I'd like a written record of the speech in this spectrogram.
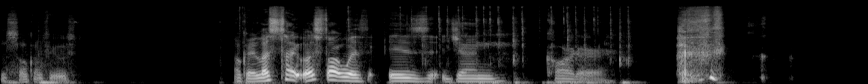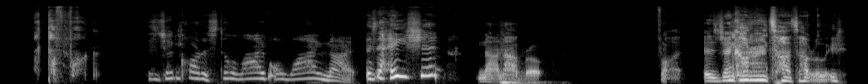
I'm so confused. Okay, let's type. Let's start with is Jenn Carter. what the fuck? Is Jenn Carter still alive or why not? Is it hey shit? Nah, nah, bro. Fine. Is Jenn Carter and Tata related?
